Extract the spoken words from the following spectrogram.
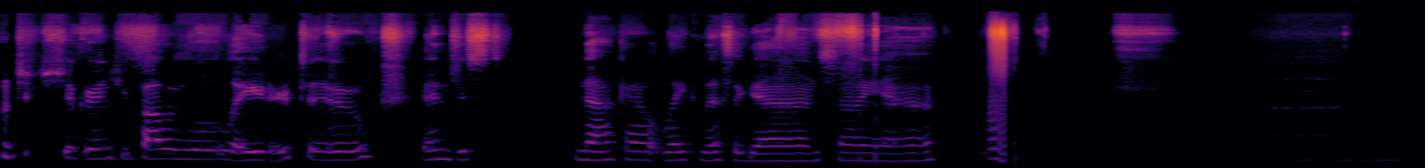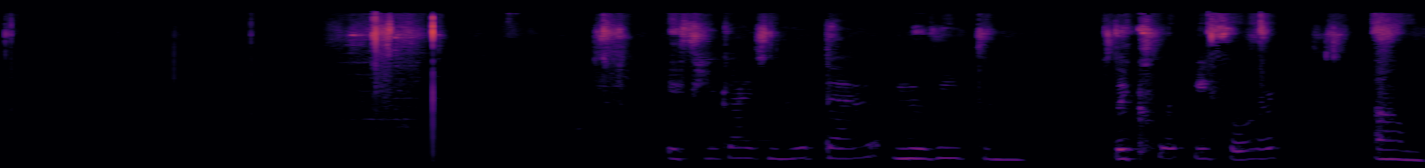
bunch of sugar and she probably will later too, and just knock out like this again. So yeah. If you guys know that movie from the clip before, um,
